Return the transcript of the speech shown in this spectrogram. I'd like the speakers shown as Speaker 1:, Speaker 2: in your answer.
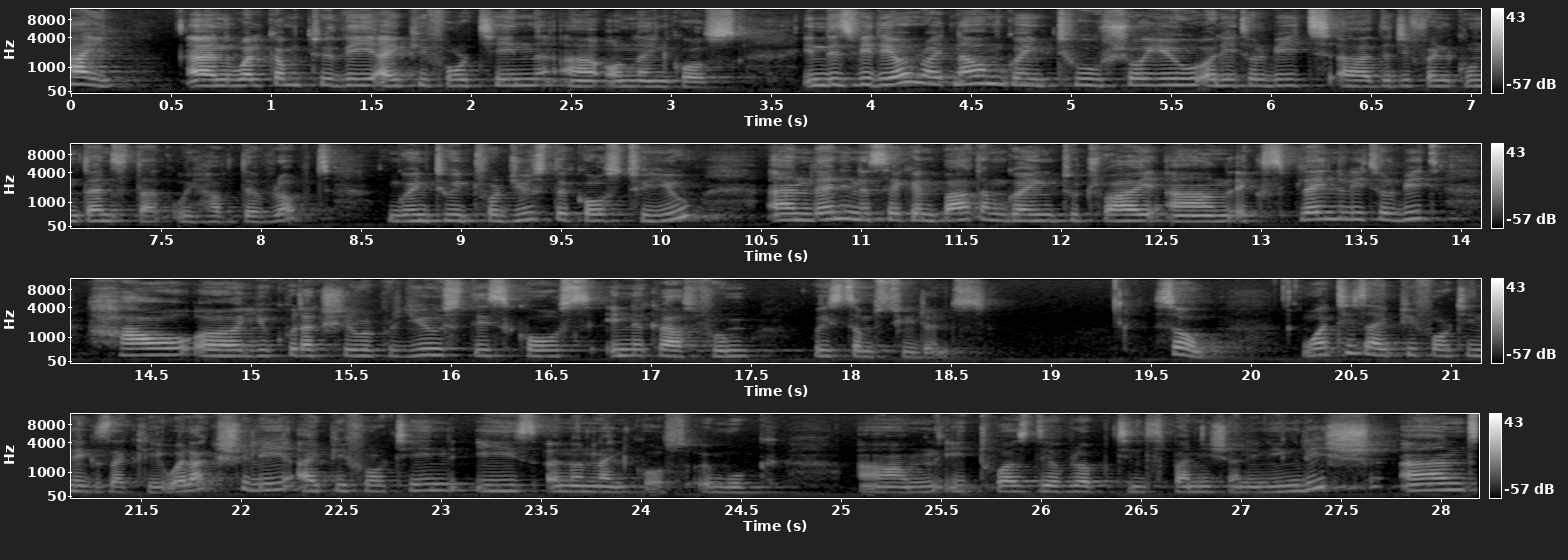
Speaker 1: Hi, and welcome to the IP14 uh, online course. In this video right now I'm going to show you a little bit uh, the different contents that we have developed. I'm going to introduce the course to you and then in the second part I'm going to try and explain a little bit how uh, you could actually reproduce this course in a classroom with some students. So, what is IP14 exactly? Well actually IP14 is an online course, a MOOC. Um, it was developed in Spanish and in English and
